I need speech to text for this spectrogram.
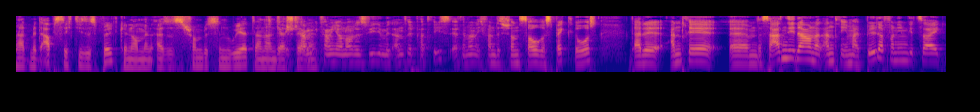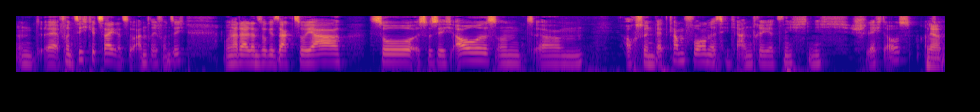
und hat mit Absicht dieses Bild genommen. Also es ist schon ein bisschen weird dann an der ich Stelle. Kann, kann mich auch noch das Video mit André Patrice erinnern. Ich fand das schon sau respektlos. Da hatte André, ähm, da saßen die da und hat André ihm halt Bilder von ihm gezeigt und äh, von sich gezeigt, also André von sich. Und hat halt dann so gesagt, so ja, so, so sehe ich aus und ähm, auch so in Wettkampfform, das sieht ja André jetzt nicht, nicht schlecht aus. Also, ja,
